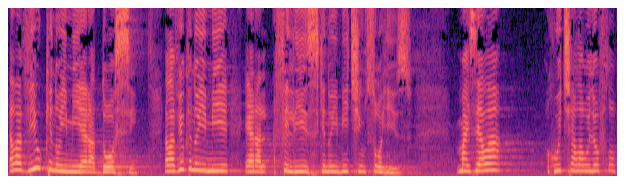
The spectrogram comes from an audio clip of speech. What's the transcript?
Ela viu que Noemi era doce. Ela viu que Noemi era feliz, que Noemi tinha um sorriso. Mas ela, Ruth, ela olhou e falou:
